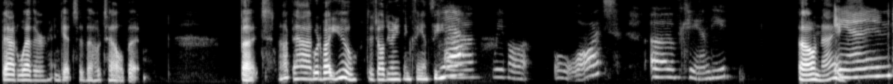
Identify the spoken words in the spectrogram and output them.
bad weather and get to the hotel, but but not bad. What about you? Did y'all do anything fancy? Yeah, we got a lots of candy. Oh, nice. And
